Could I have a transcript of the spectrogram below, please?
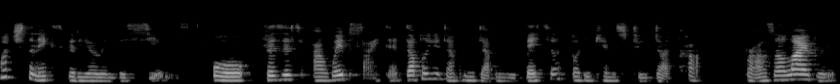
watch the next video in this series or visit our website at www.betterbodychemistry.com. Browse our library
